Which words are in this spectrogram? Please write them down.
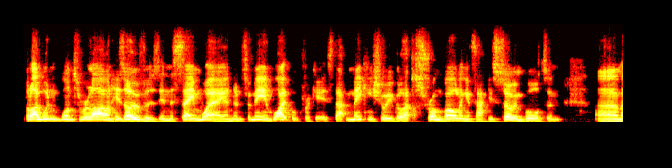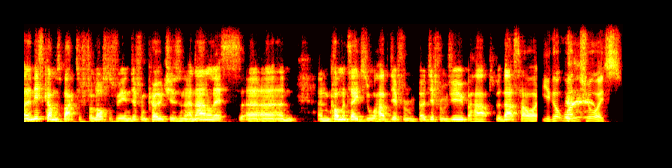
but I wouldn't want to rely on his overs in the same way. And, and for me in white ball cricket, it's that making sure you've got that strong bowling attack is so important. Um, and this comes back to philosophy and different coaches and, and analysts uh, uh, and and commentators will have different a different view perhaps, but that's how I. You got one choice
